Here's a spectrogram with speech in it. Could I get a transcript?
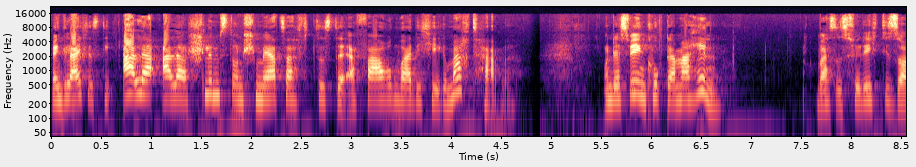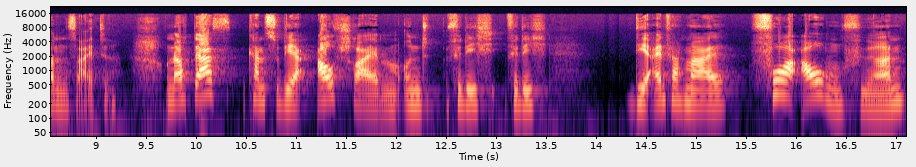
wenngleich es die aller, aller schlimmste und schmerzhafteste Erfahrung war, die ich je gemacht habe. Und deswegen guck da mal hin. Was ist für dich die Sonnenseite? Und auch das kannst du dir aufschreiben und für dich, für dich dir einfach mal vor Augen führen,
